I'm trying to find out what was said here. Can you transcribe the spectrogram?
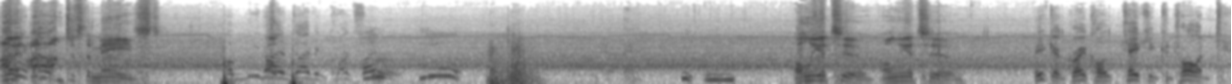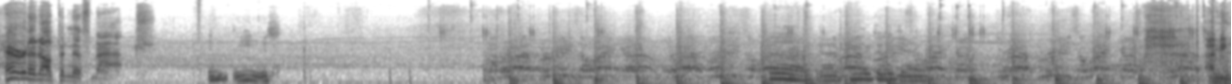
I, I, I'm just amazed. A rebound diving corkscrew. One, two. Mm-mm. Only a two. Only a two. Meika Greycloak taking control and tearing it up in this match. Indeed. Oh god, here we go again. I mean,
